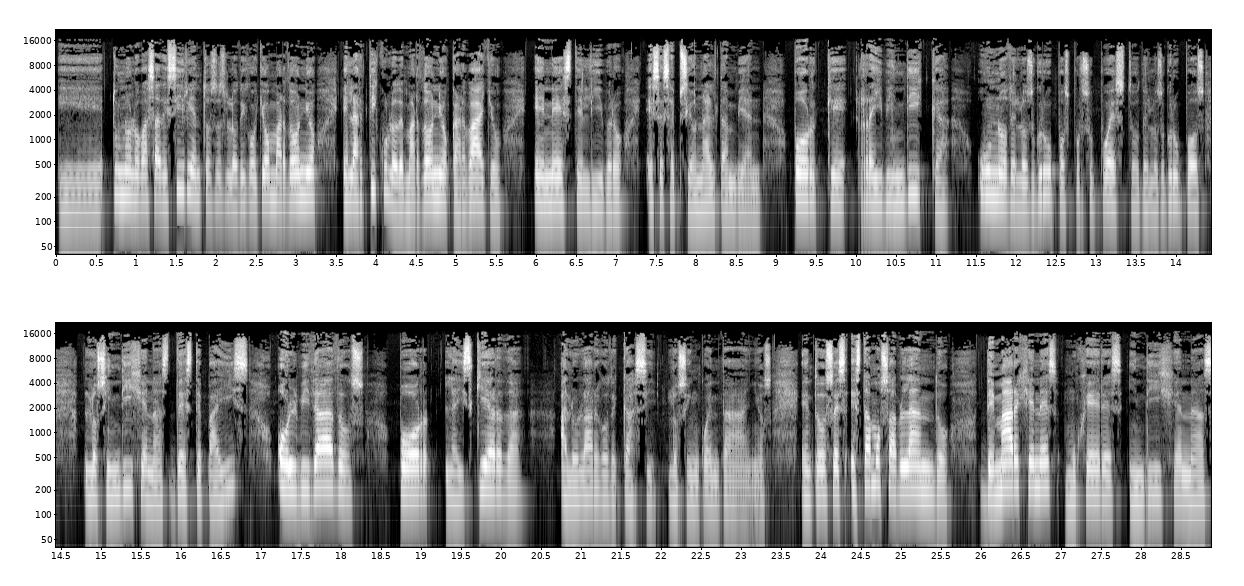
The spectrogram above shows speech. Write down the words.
Eh, tú no lo vas a decir y entonces lo digo yo, Mardonio. El artículo de Mardonio Carballo en este libro es excepcional también porque reivindica uno de los grupos, por supuesto, de los grupos, los indígenas de este país, olvidados por la izquierda a lo largo de casi los 50 años. Entonces, estamos hablando de márgenes, mujeres, indígenas,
